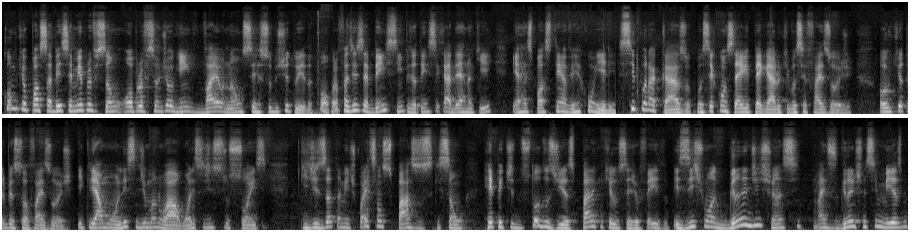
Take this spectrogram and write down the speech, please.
como que eu posso saber se a minha profissão ou a profissão de alguém vai ou não ser substituída? Bom, para fazer isso é bem simples, eu tenho esse caderno aqui e a resposta tem a ver com ele. Se por acaso você consegue pegar o que você faz hoje ou o que outra pessoa faz hoje e criar uma lista de manual, uma lista de instruções que diz exatamente quais são os passos que são repetidos todos os dias para que aquilo seja feito, existe uma grande chance, mas grande chance mesmo,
